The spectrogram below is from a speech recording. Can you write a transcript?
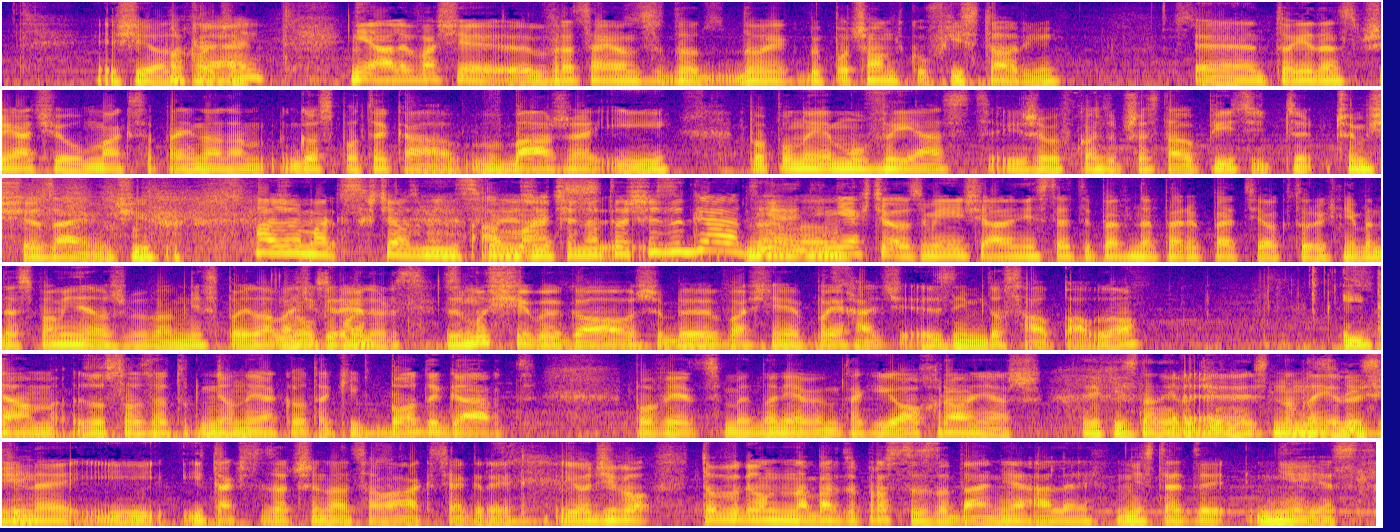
Jeśli o to Okej. chodzi. Nie, ale właśnie e, wracając do, do jakby początków historii, to jeden z przyjaciół Maxa Payne'a tam go spotyka w barze i proponuje mu wyjazd i żeby w końcu przestał pić i ty, czymś się zająć. A że Max chciał zmienić swoje Max- życie, no to się zgadza. nie, no. nie, nie chciał zmienić, ale niestety pewne perypetie, o których nie będę wspominał, żeby wam nie spoilować No gry, spoilers. zmusiły go, żeby właśnie pojechać z nim do São Paulo. I tam został zatrudniony jako taki bodyguard, powiedzmy, no nie wiem, taki ochroniarz Jakiejś znanej rodziny. e, znanej brazylijskiej. rodziny i, i tak się zaczyna cała akcja gry. I o dziwo, to wygląda na bardzo proste zadanie, ale niestety nie jest.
